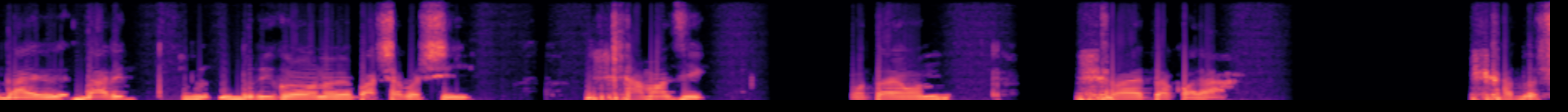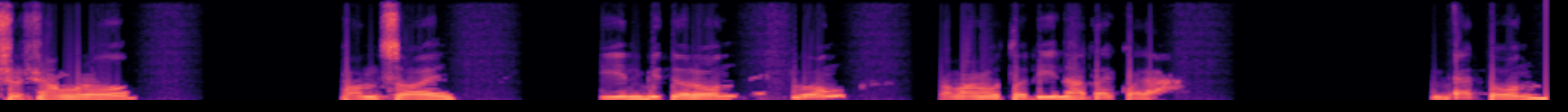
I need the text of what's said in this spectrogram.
দারি- দারিদ্র্য দূরীকরণের পাশাপাশি সামাজিক ক্ষমতায়ন সহায়তা করা। সদস্য সংগ্রহ, সঞ্চয়, ঋণ বিতরণ এবং সময়মতো ঋণ আদায় করা। বেতন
